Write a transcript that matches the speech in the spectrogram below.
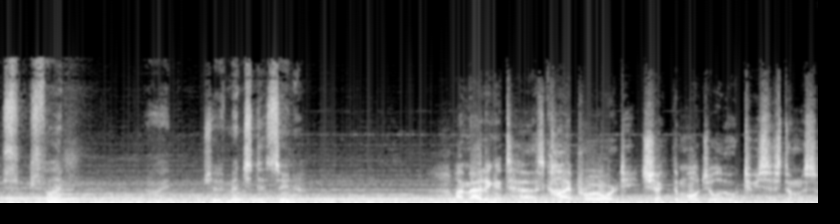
It's, it's fine. I should have mentioned it sooner. I'm adding a task, high priority. Check the module O2 systems.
